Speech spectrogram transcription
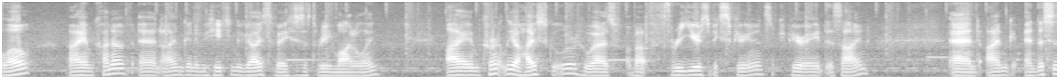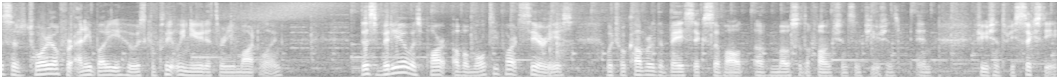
Hello, I am Kanav and I'm going to be teaching you guys the basics of 3D modeling. I am currently a high schooler who has about three years of experience of computer aided design and I'm and this is a tutorial for anybody who is completely new to 3D modeling. This video is part of a multi-part series which will cover the basics of all of most of the functions in Fusion in Fusion 360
